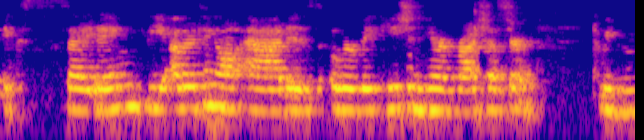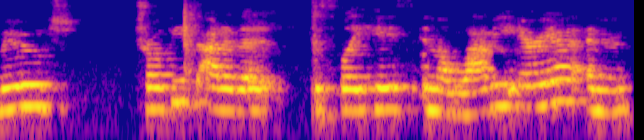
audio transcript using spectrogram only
exciting. The other thing I'll add is over vacation here in Rochester, we've moved trophies out of the display case in the lobby area and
